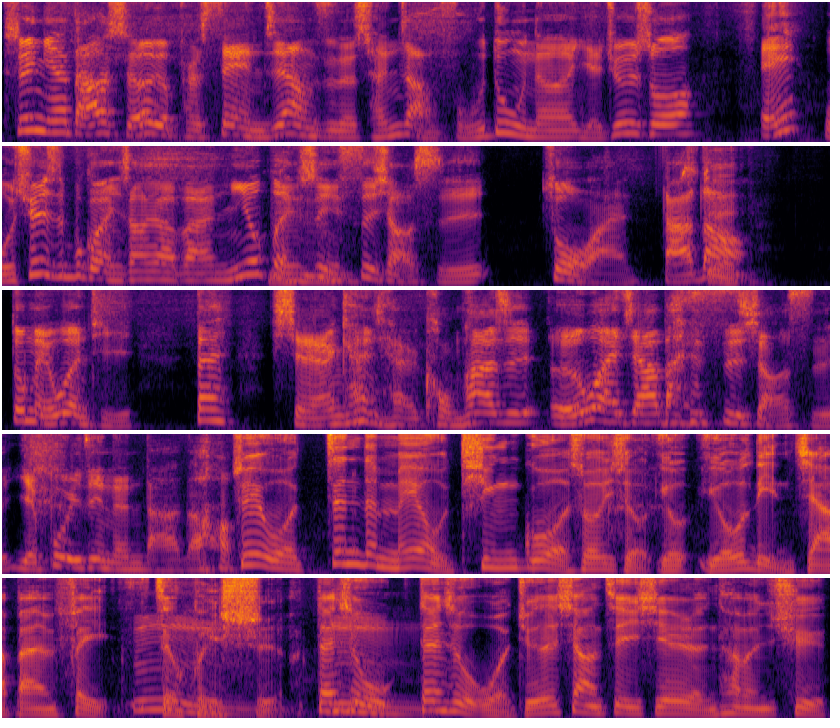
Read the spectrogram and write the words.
所以你要达到十二个 percent 这样子的成长幅度呢，也就是说，哎，我确实不管你上下班，你有本事你四小时做完达到都没问题。但显然看起来，恐怕是额外加班四小时也不一定能达到。所以我真的没有听过说有有有领加班费这回事。嗯、但是我，嗯、但是我觉得像这些人，他们去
